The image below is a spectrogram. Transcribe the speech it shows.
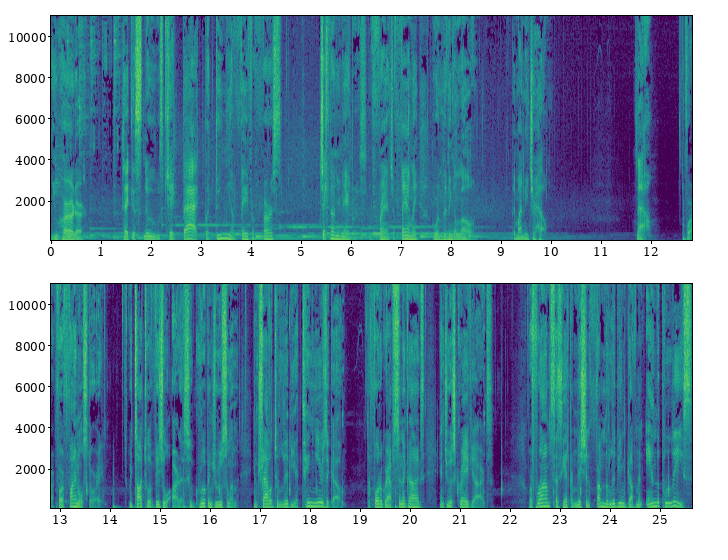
You heard her. Take a snooze, kick back, but do me a favor first. Check in on your neighbors, your friends, your family who are living alone. They might need your help. Now, for, for a final story, we talked to a visual artist who grew up in Jerusalem and traveled to Libya 10 years ago to photograph synagogues and Jewish graveyards. Rafram says he had permission from the Libyan government and the police,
